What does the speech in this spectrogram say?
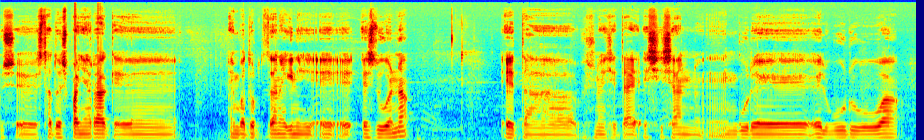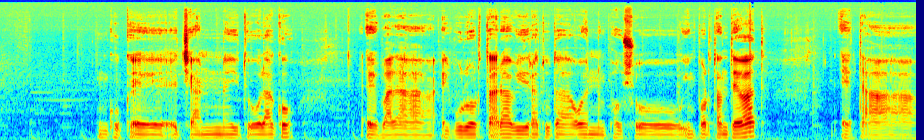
e, Estatu Espainiarrak e, hainbat urtetan egin e, ez duena eta pues, naiz eta ez izan gure helburua guk eh, etxean nahi ditugolako, e, bada helburu hortara bideratuta dagoen pauso importante bat, eta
